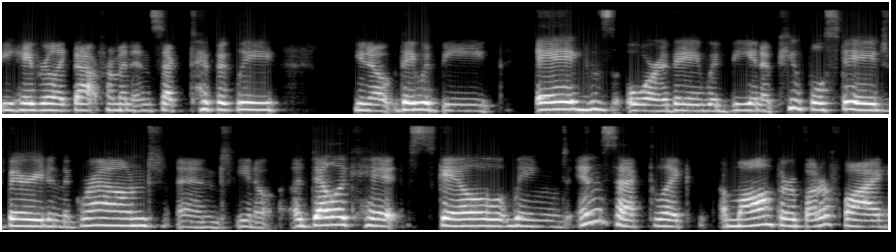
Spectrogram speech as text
behavior like that from an insect. Typically, you know, they would be eggs or they would be in a pupal stage buried in the ground and you know a delicate scale winged insect like a moth or a butterfly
